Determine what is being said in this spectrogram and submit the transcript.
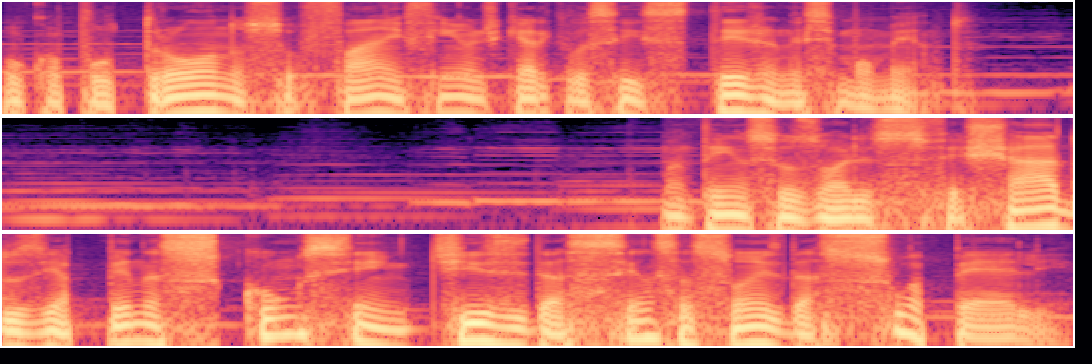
ou com a poltrona, o sofá, enfim, onde quer que você esteja nesse momento. Mantenha os seus olhos fechados e apenas conscientize das sensações da sua pele.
